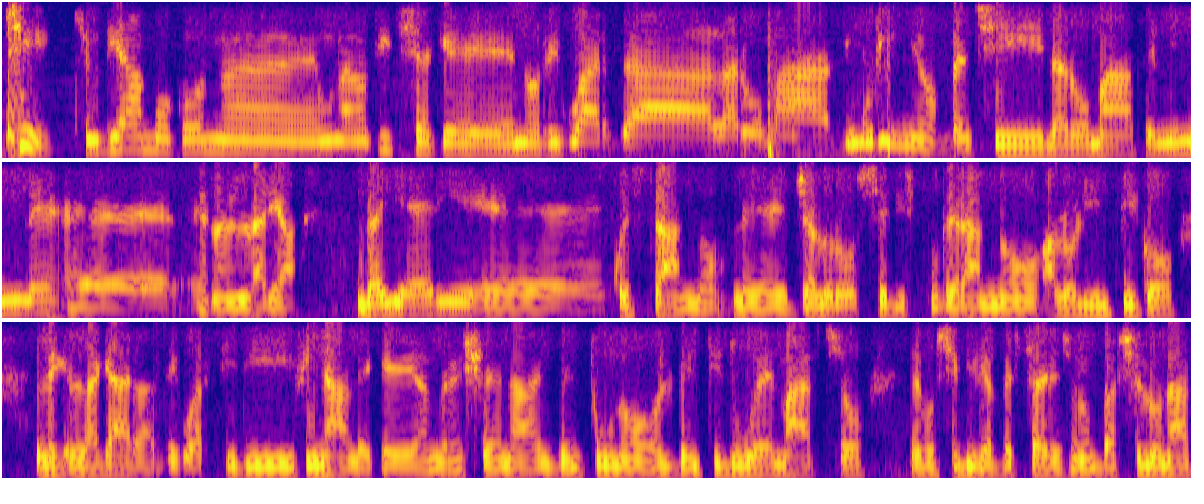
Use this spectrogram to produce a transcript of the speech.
Sì, chiudiamo con eh, una notizia che non riguarda la Roma di Murigno, bensì la Roma femminile, eh, era nell'area da ieri. Eh, quest'anno le giallorosse disputeranno all'Olimpico le, la gara dei quarti di finale che andrà in scena il 21 o il 22 marzo. Le possibili avversarie sono Barcellona,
